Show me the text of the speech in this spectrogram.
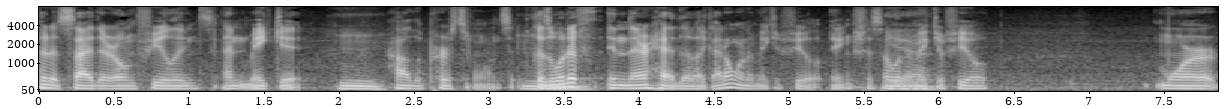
put aside their own feelings and make it mm. how the person wants it. Because what Mm. if in their head they're like, I don't want to make it feel anxious. I want to make it feel more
